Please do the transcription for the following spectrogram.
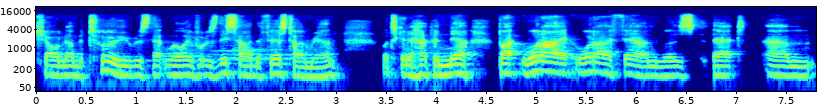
child number two was that well if it was this hard the first time round what's going to happen now but what i what i found was that um,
